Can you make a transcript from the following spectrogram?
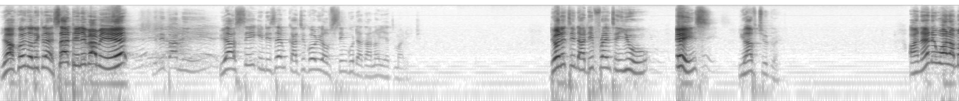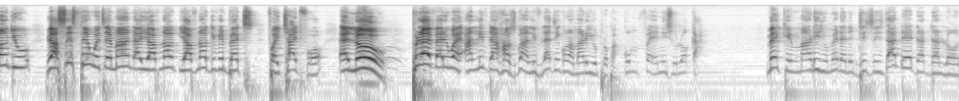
You are going to declare, say, deliver me. Deliver me. You are still in the same category of single that are not yet married. The only thing that different in you is you have children. And anyone among you, you are assisting with a man that you have not you have not given birth for a child for. Hello. Pray very well and leave that house. Go and leave. Let him come and marry you proper. Come for any suloka. Make him marry you. Made any is that day that the Lord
